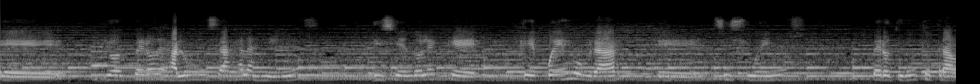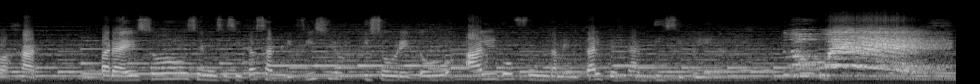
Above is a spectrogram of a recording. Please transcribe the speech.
Eh, yo espero dejarle un mensaje a las niñas diciéndoles que, que pueden lograr sus sueños, pero tienen que trabajar para eso se necesita sacrificio y sobre todo algo fundamental que es la disciplina. ¡Tú puedes!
